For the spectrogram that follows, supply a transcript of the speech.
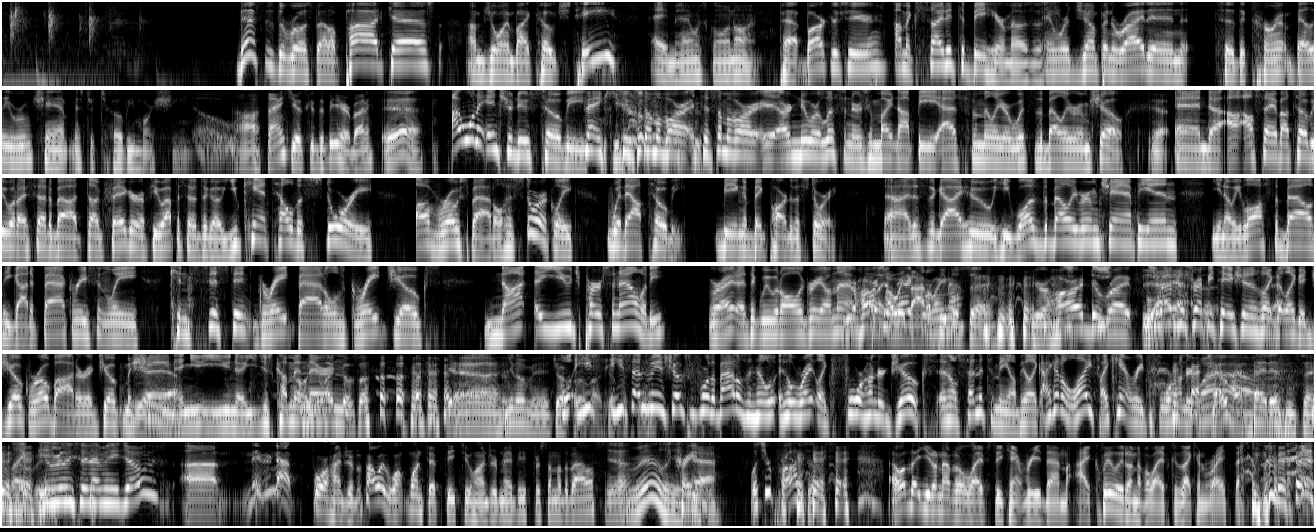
This is the Roast Battle Podcast. I'm joined by Coach Tea. Hey, man, what's going on? Pat Barker's here. I'm excited to be here, Moses. And we're jumping right in to the current belly room champ, Mr. Toby Muresianu. Oh, thank you. It's good to be here, buddy. Yeah. I want to introduce Toby Thank you. to some of our to some of our our newer listeners who might not be as familiar with the Belly Room show. Yeah. And uh, I'll, I'll say about Toby what I said about Doug Fager a few episodes ago. You can't tell the story of roast battle historically without Toby being a big part of the story. Uh, this is a guy who he was the belly room champion. You know, he lost the belt. He got it back recently. Consistent, great battles, great jokes. Not a huge personality, right? I think we would all agree on that. You're hard But to Are we write for, battling people now? say. You're hard to write for. you Yeah, have yeah. this reputation as like a, like a joke robot or a joke machine, yeah. and you you know you just come Oh, in you there like and those, yeah, you know me. Joke well, he's, robot, he joke sends me his jokes before the battles, and he'll he'll write like 400 jokes, and he'll send it to me. I'll be like, I got a life. I can't read 400 Wow. jokes. That is insane. Like, You really send that many jokes? Uh, maybe not 400, but probably one- 150, 200 maybe for some of the battles. yeah. Really? It's crazy. Yeah. What's your process? I love that you don't have a life so you can't read them. I clearly don't have a life because I can write them.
